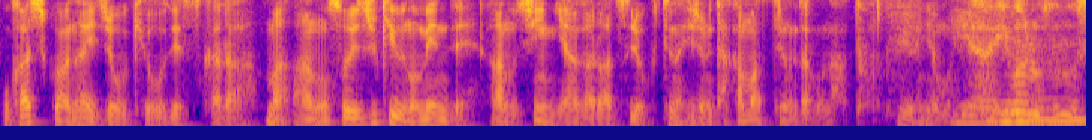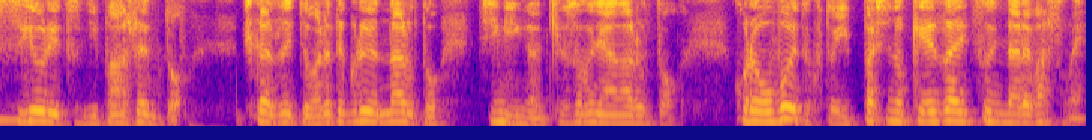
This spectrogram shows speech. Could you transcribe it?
おかしくはない状況ですから、まあ、あの、そういう需給の面で、あの、賃金上がる圧力っていうのは非常に高まっているんだろうなというふうに思います。いや、今のその失業率2%、近づいて割れてくるようになると賃金が急速に上がるとこれ覚えておくと一発の経済通になれますね。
